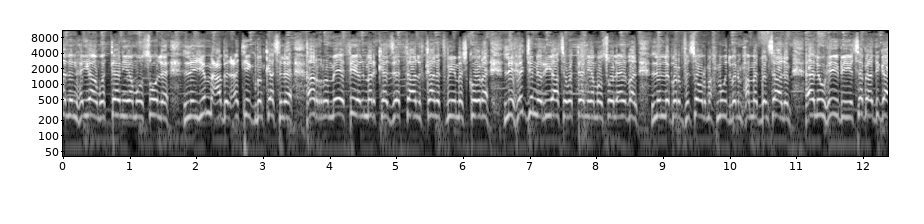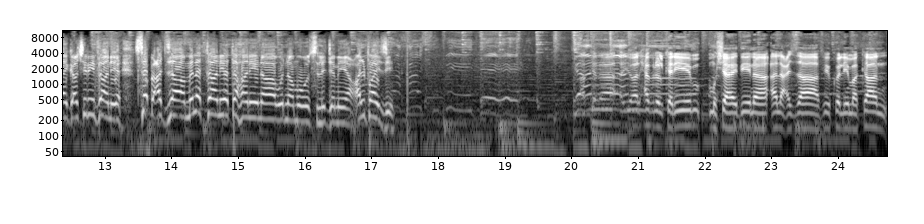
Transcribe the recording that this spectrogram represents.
آل نهيام والثانية موصولة ليمعة بن عتيق بن كسلة الرميثي المركز الثالث كانت فيه مشكورة لهجن الرياسة والثانية موصولة أيضا للبروفيسور محمود بن محمد بن سالم الوهيبي سبع دقائق عشرين ثانية سبع أجزاء من الثانية تهانينا والناموس لجميع الفائزين. هكذا أيها الحفل الكريم مشاهدينا الأعزاء في كل مكان.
